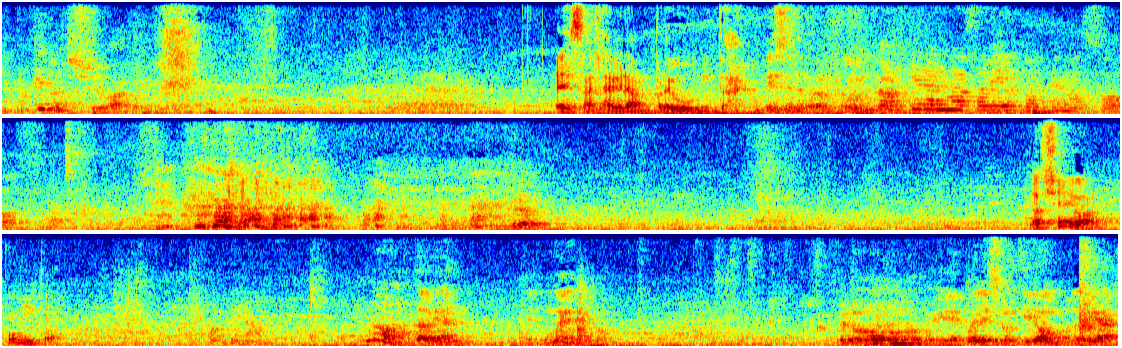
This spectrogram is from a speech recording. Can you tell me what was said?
¿Y por qué los llevaron? Esa es la gran pregunta. Esa es la gran pregunta. Porque eran más abiertos que nosotros. Pero, Los llevan, punto. ¿Por qué no? no, está bien. Ecuménico. Pero, y después le hicieron quilombo, la verdad.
